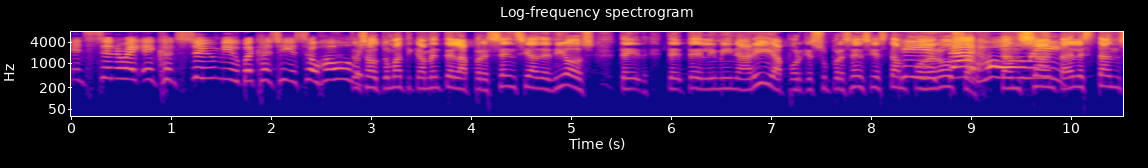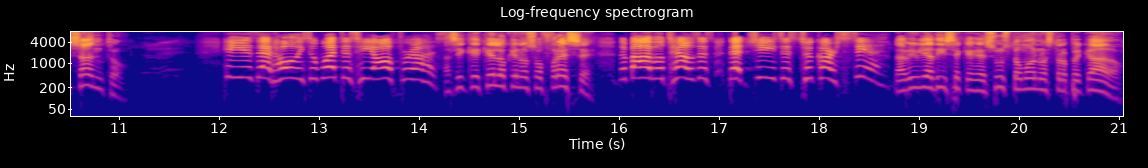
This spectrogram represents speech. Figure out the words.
incinerate and consume you because He is so holy. entonces automáticamente la presencia de Dios te, te- te eliminaría porque su presencia es tan He poderosa, tan santa. Él es tan santo. He is that holy. So what does He offer us? Así que, ¿qué es lo que nos ofrece? The Bible tells us that Jesus took our sin La Biblia dice que Jesús tomó nuestro pecado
